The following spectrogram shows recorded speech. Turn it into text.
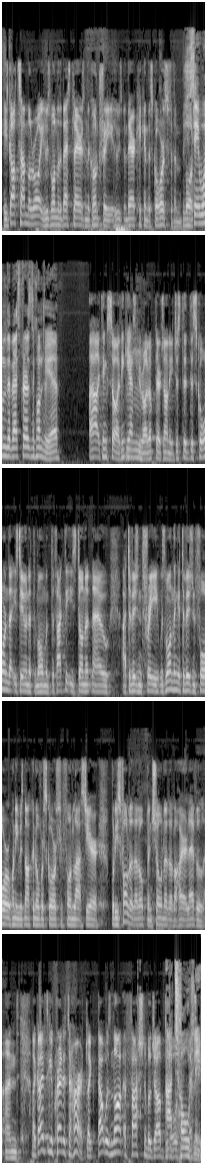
He's got Sam Mulroy, who's one of the best players in the country, who's been there kicking the scores for them. Would you say one of the best players in the country? Yeah. Uh, I think so. I think he has to be right up there, Johnny. Just the, the scoring that he's doing at the moment, the fact that he's done it now at Division Three. It was one thing at Division Four when he was knocking over scores for fun last year, but he's followed that up and shown it at a higher level. And like I have to give credit to Harte. Like that was not a fashionable job to Ah, go to, totally,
